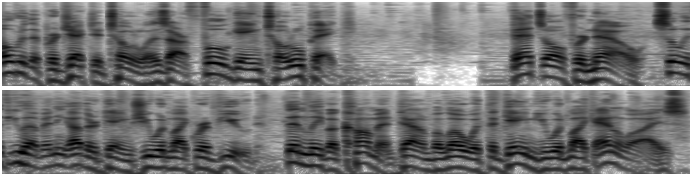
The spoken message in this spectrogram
Over the projected total is our full game total pick. That's all for now, so if you have any other games you would like reviewed, then leave a comment down below with the game you would like analyzed.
